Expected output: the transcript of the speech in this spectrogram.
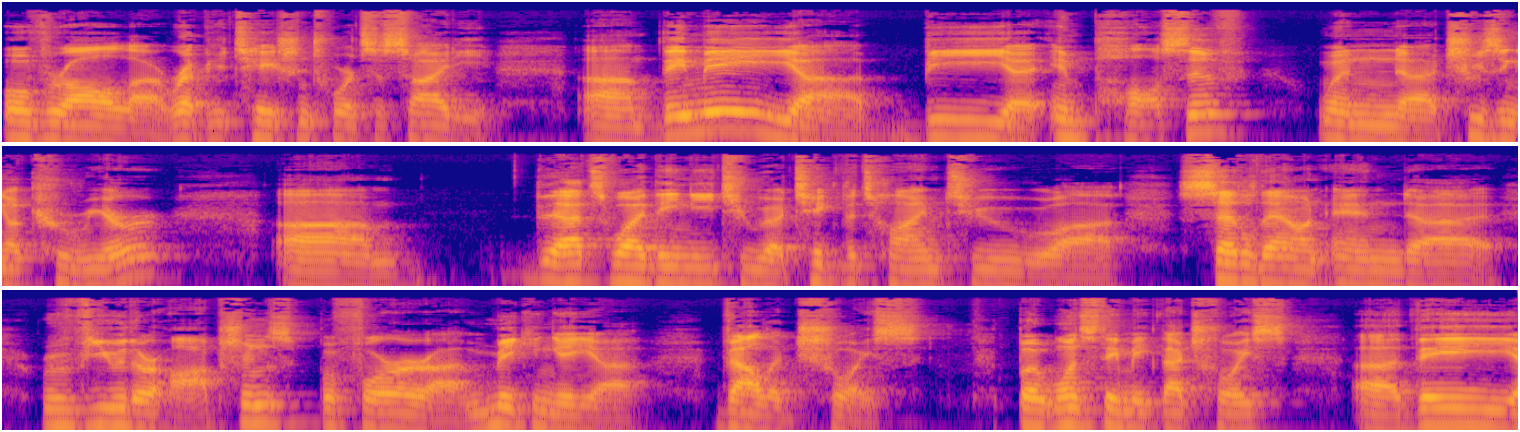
overall reputation towards society, um, they may be impulsive when choosing a career, um, that's why they need to uh, take the time to uh, settle down and uh, review their options before uh, making a uh, valid choice. But once they make that choice, uh, they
